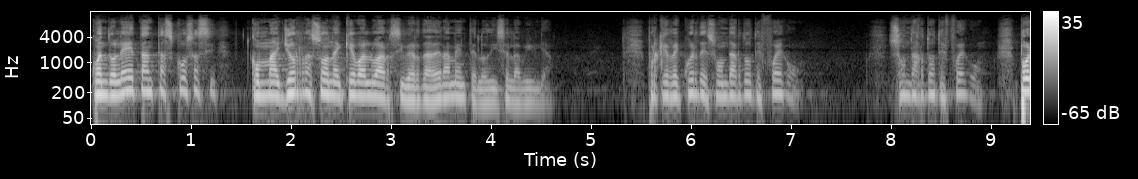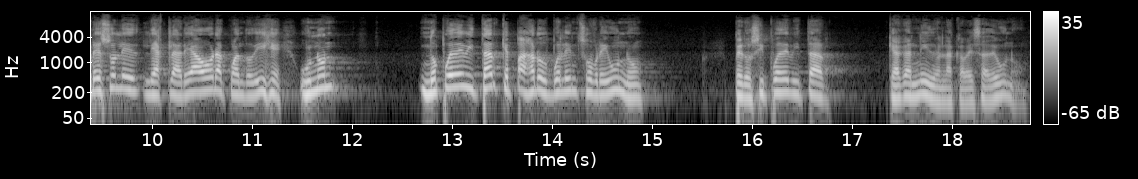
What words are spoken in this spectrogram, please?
cuando lee tantas cosas, con mayor razón hay que evaluar si verdaderamente lo dice la Biblia. Porque recuerde, son dardos de fuego. Son dardos de fuego. Por eso le, aclaré ahora cuando dije, uno no puede evitar que pájaros vuelen sobre uno, pero sí puede evitar que hagan nido en la cabeza de uno.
